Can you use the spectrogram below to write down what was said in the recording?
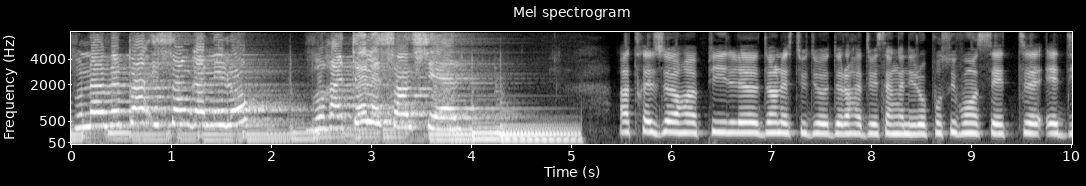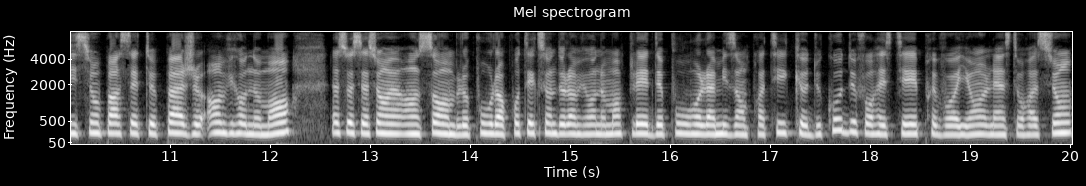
Vous n'avez pas Isanganiro? Vous ratez l'essentiel. À 13h pile dans les studios de la radio Sanganiro, poursuivons cette édition par cette page environnement. L'association Ensemble pour la protection de l'environnement plaide pour la mise en pratique du code forestier prévoyant l'instauration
